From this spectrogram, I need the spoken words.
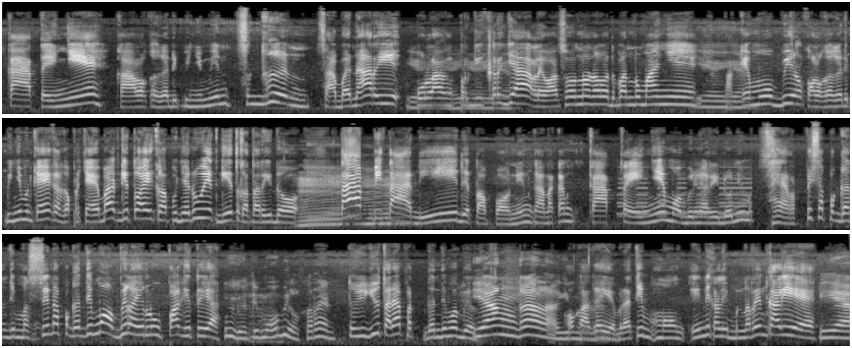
Katanya kalau kagak dipinjemin Segen Saban hari Iya, Pulang iya, pergi iya, kerja Lewat sono lewat depan rumahnya Iya, iya. Pakai mobil Kalau kagak dipinjemin Kayaknya kagak percaya banget gitu Ayo kagak punya duit gitu kata Rido Hmm. Tapi tadi diteleponin Karena kan katanya mobilnya Rido nih Servis apa ganti mesin Apa ganti mobil Ayo lupa gitu ya. Wih ganti mobil keren. 7 juta dapat ganti mobil? Ya enggak lah Oh gimana? kagak ya berarti mau ini kali benerin kali ya? Iya.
